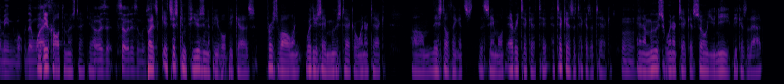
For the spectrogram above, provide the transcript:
I mean, then why? I do call it the moose tick. Yeah. Oh, is it? So it is a moose. but it's tick. it's just confusing to people because first of all, when whether you say moose tick or winter tick, um, they still think it's the same old. Every tick a, tick a tick is a tick is a tick, Mhm. and a moose winter tick is so unique because of that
